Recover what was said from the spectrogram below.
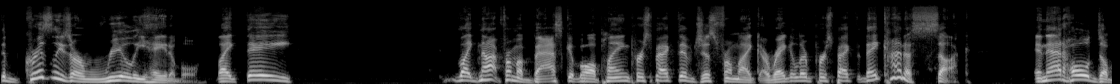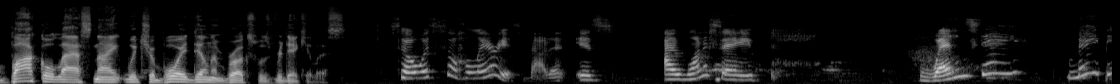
the Grizzlies are really hateable. Like they like not from a basketball playing perspective, just from like a regular perspective, they kind of suck. And that whole debacle last night with your boy Dillon Brooks was ridiculous. So what's so hilarious about it is I want to say Wednesday, maybe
